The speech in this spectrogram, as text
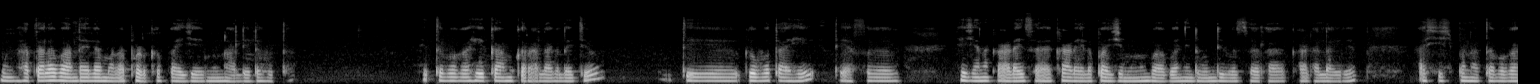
मग हाताला बांधायला मला फडकं पाहिजे म्हणून आलेलं होतं. इथं बघा हे काम करायला लागलं आहे ते गवत आहे ते असं ह्याच्यानं काढायचं आहे काढायला पाहिजे म्हणून बाबाने दोन दिवस झाला काढायला लागलेत. आशिष पण आता बघा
